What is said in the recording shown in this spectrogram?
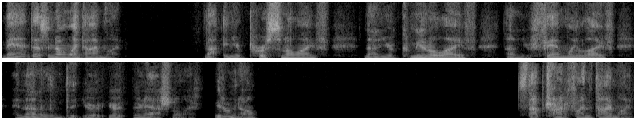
man doesn't know my timeline. Not in your personal life, not in your communal life, not in your family life, and not in the, your, your, your national life. You don't know. Stop trying to find the timeline.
